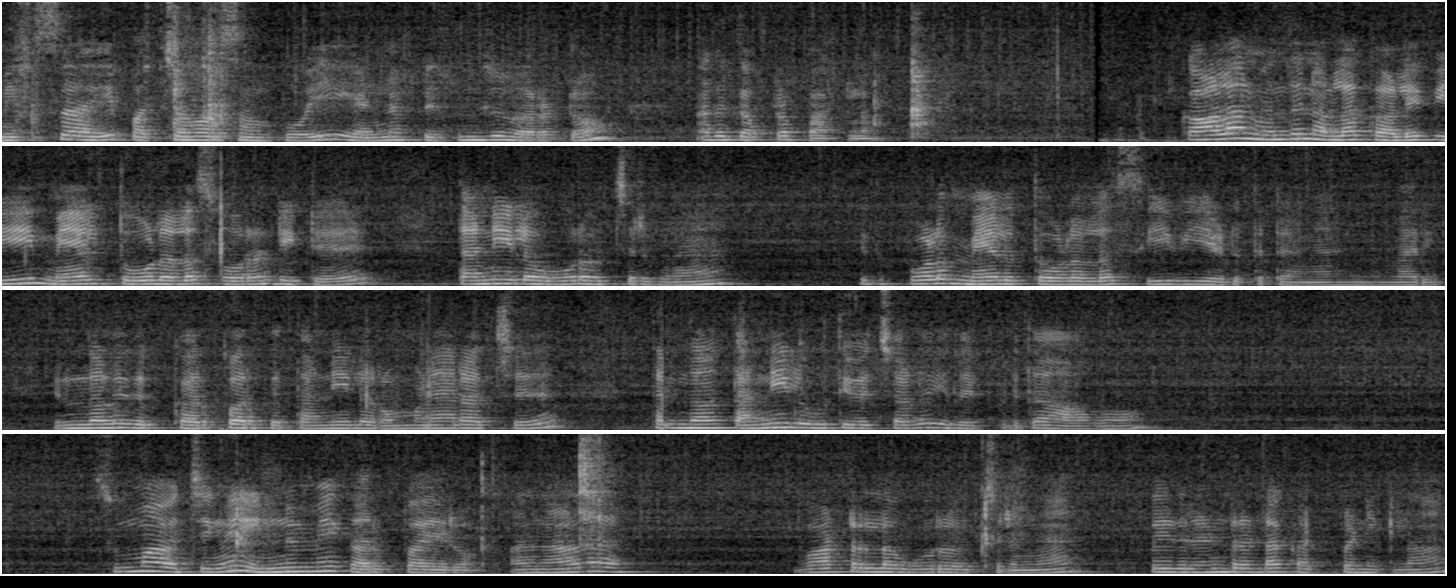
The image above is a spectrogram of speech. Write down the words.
மிக்ஸ் ஆகி பச்சை வாசம் போய் எண்ணெய் பிரிஞ்சு வரட்டும். அதுக்கப்புறம் பார்க்கலாம். காளான் வந்து நல்லா கழுவி மேல் தோலெல்லாம் சுரண்டிட்டு தண்ணியில் ஊற வச்சுருக்கிறேன். இது போல் மேலே தோலெல்லாம் சீவி எடுத்துட்டேங்க இந்த மாதிரி. இருந்தாலும் இது கருப்பாக இருக்குது தண்ணியில் ரொம்ப நேரம் ஆச்சு. இருந்தாலும் தண்ணியில் ஊற்றி வச்சாலும் இது இப்படி தான் ஆகும். சும்மா வச்சிங்கன்னா இன்னுமே கருப்பாயிரும். அதனால் வாட்டரில் ஊற வச்சுருங்க. இப்போ இது ரெண்டு ரெண்டாக கட் பண்ணிக்கலாம்.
